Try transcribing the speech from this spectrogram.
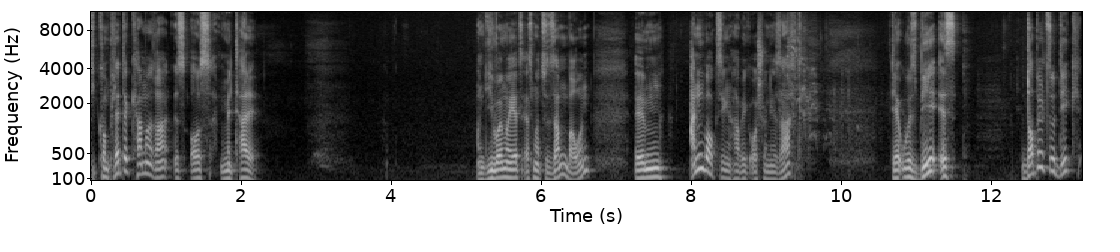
Die komplette Kamera ist aus Metall. Und die wollen wir jetzt erstmal zusammenbauen. Im Unboxing habe ich auch schon gesagt, der USB ist doppelt so dick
